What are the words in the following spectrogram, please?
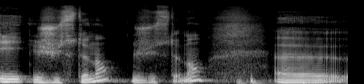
Et justement, justement, euh,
